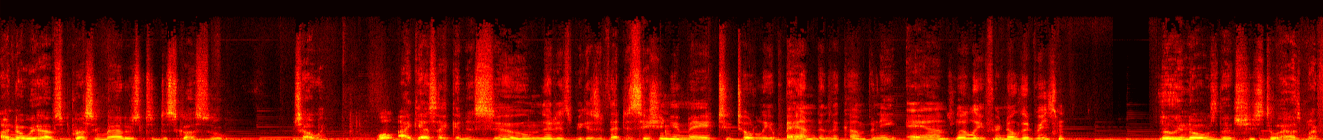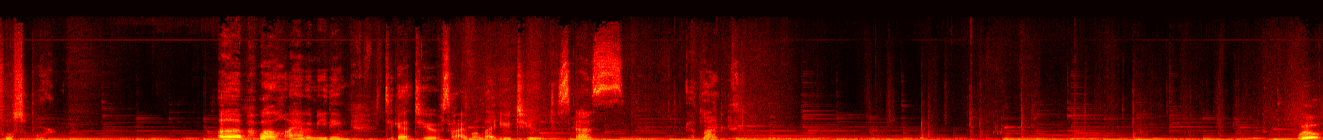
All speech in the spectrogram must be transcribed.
I know we have some pressing matters to discuss, so shall we? Well, I guess I can assume that it's because of that decision you made to totally abandon the company and Lily for no good reason. Lily knows that she still has my full support. Um, well, I have a meeting to get to, so I will let you two discuss. Good luck. Well,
